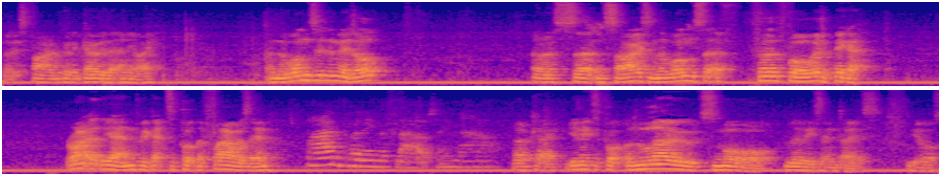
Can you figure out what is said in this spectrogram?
but it's fine, I'm going to go with it anyway. And the ones in the middle are a certain size, and the ones that are further forward are bigger. Right at the end, we get to put the flowers in. I'm putting the flowers in now. Okay, you need to put loads more lilies in, Days. Yours.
